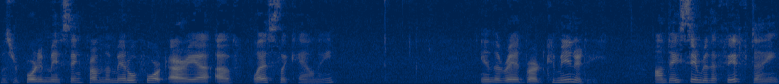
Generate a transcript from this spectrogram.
was reported missing from the Middle Fork area of Leslie County in the Redbird community. On December the 15th,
